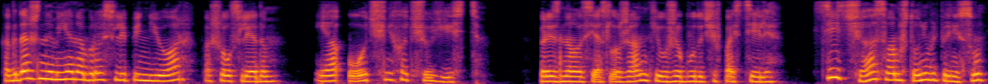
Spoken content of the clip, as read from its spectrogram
Когда же на меня набросили пеньюар, пошел следом. «Я очень хочу есть», — призналась я служанке, уже будучи в постели. «Сейчас вам что-нибудь принесу».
